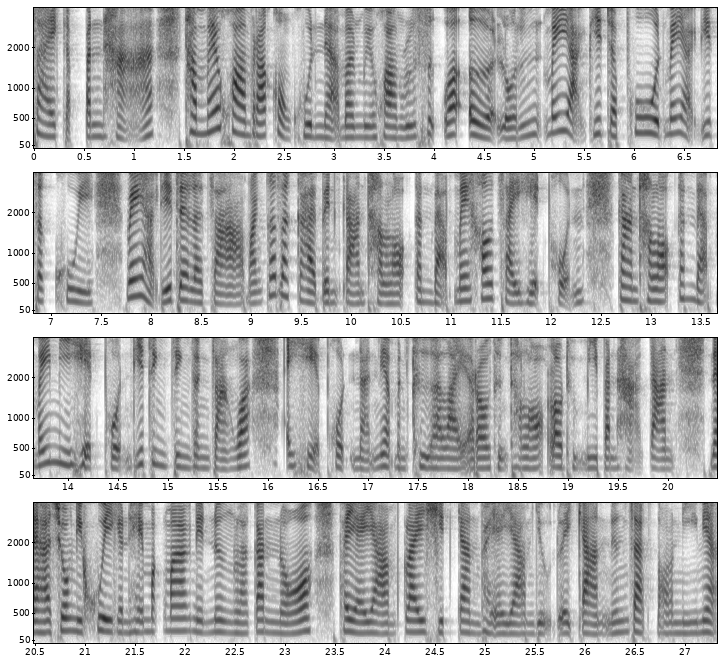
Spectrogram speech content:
ใจกับปัญหาทำให้ความรักของคุณเนี่ยมันมีความรู้สึกว่าเออล้นไม่อยากที่จะพูด ไม่อยากที่จะคุย ไม่อยากที่เจรจา มันก็จะกลายเป็นการทะเลาะกันแบบไม่เข้าใจเหตุผล การทะเลาะกันแบบไม่มีเหตุผลที่จริง ๆ จังๆ ว่าไอเหตุผลนั้นเนี่ยมันคืออะไรเราถึงทะเลาะเราถึงมีปัญหากันนะคะช่วงนี้คุยกันให้มากๆนิดนึงล้วกันเนาะพยายามใกล้ชิดกันพยายามอยู่ด้วยกัน เนื่องจากตอนนี้เนี่ย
